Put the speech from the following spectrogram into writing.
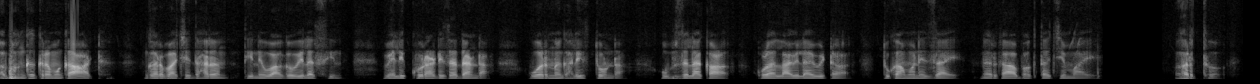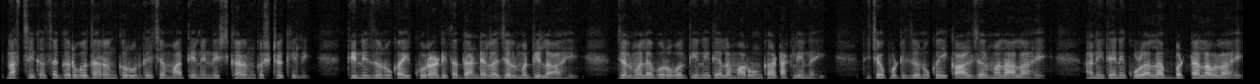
अभंग क्रमांक आठ. गर्भाचे धारण तिने वागविला सीन. व्याली कुऱ्हाडीचा दांडा वर्ण घालीच तोंडा. उपजला काळ कुळा लाविला विटाळा. तुका म्हणे जाय नरका अभक्ताची माय. अर्थ नास्तिकाचा गर्भ धारण करून त्याच्या मातेने निष्कारण कष्ट केले. तिने जणू काही कुऱ्हाडीचा दांड्याला जन्म दिला आहे. जन्मल्याबरोबर तिने त्याला मारून का टाकले नाही? तिच्या पोटी जणू काही काळ जन्माला आला आहे. आणि त्याने कुळाला बट्टा लावला आहे.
